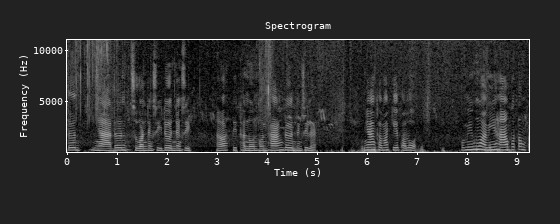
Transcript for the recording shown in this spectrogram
เดินหญ้าเดินสวนจังสีเดินจังสี่ เนาะติดถนนหนทางเดินจังสิแหละย่างเขามาเก็บเอาโลดพอมีหัวมีหาวก็ต้องไป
